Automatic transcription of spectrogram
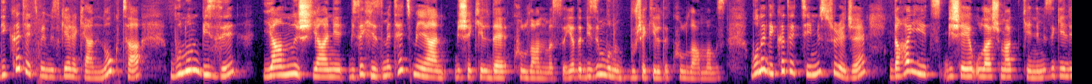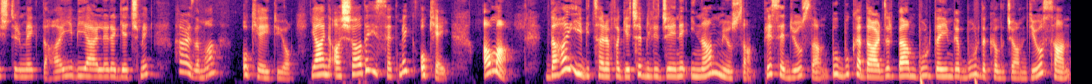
dikkat etmemiz gereken nokta bunun bizi yanlış yani bize hizmet etmeyen bir şekilde kullanması ya da bizim bunu bu şekilde kullanmamız. Buna dikkat ettiğimiz sürece daha iyi bir şeye ulaşmak, kendimizi geliştirmek, daha iyi bir yerlere geçmek her zaman okey diyor. Yani aşağıda hissetmek okey. Ama daha iyi bir tarafa geçebileceğine inanmıyorsan, pes ediyorsan, bu bu kadardır ben buradayım ve burada kalacağım diyorsan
